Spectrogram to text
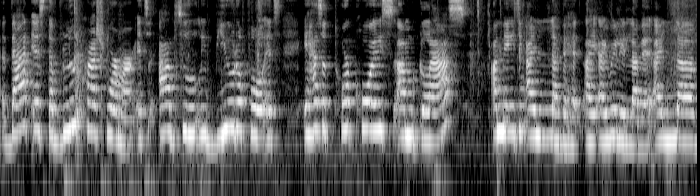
that is the blue crush warmer. It's absolutely beautiful. It's it has a turquoise um, glass. Amazing. I love it. I i really love it. I love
